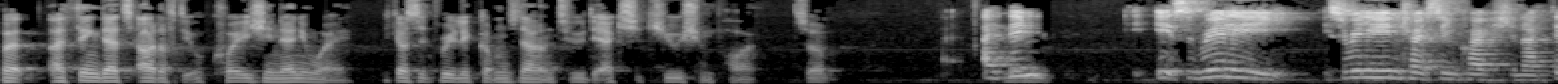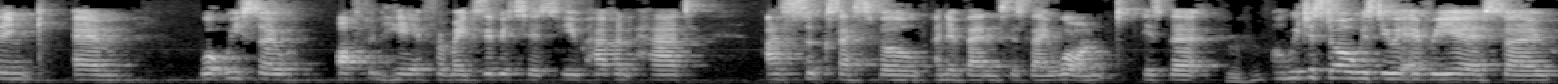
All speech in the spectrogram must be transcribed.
But I think that's out of the equation anyway, because it really comes down to the execution part. So I think it's really, it's a really interesting question. I think, um, what we so often hear from exhibitors who haven't had as successful an event as they want is that mm-hmm. oh, we just always do it every year. So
